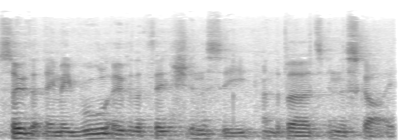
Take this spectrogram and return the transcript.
so that they may rule over the fish in the sea and the birds in the sky,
